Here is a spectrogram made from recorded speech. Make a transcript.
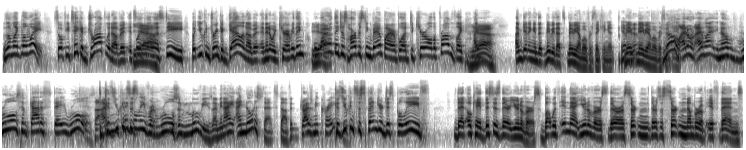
and I'm like, well, wait. So if you take a droplet of it, it's like Yeah. LSD, but you can drink a gallon of it and then it would cure everything. Well, why aren't they just harvesting vampire blood to cure all the problems? Like, Yeah. I'm, getting into maybe that's maybe I'm overthinking it. Yep. maybe, No. maybe I'm overthinking. No, it. I don't. I like you know rules have got to stay rules. Because you can big sus- believer in rules in movies. I mean, I I notice that stuff. It drives me crazy. because you can suspend your disbelief that okay this is their universe but within that universe there are a certain there's a certain number of if thens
